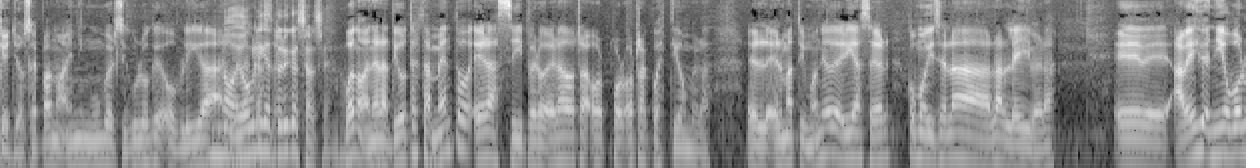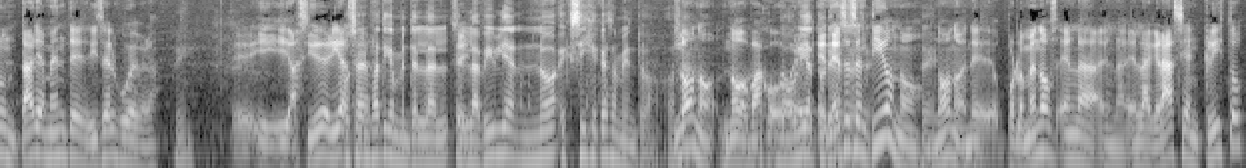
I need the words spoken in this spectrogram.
Que yo sepa, no hay ningún versículo que obliga a. No, es obligatorio casarse. Bueno, en el Antiguo Testamento era así, pero era otra por otra cuestión, ¿verdad? El, matrimonio debería ser, como dice la, ley, ¿verdad? Eh, habéis venido voluntariamente, dice el juez, ¿verdad? Sí. Eh, y, así debería ser. O sea, enfáticamente, la, la Biblia no exige casamiento. no, no, no, bajo. Eh, en ese sentido, no. No, no. por lo menos en la, en la, en la gracia en Cristo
